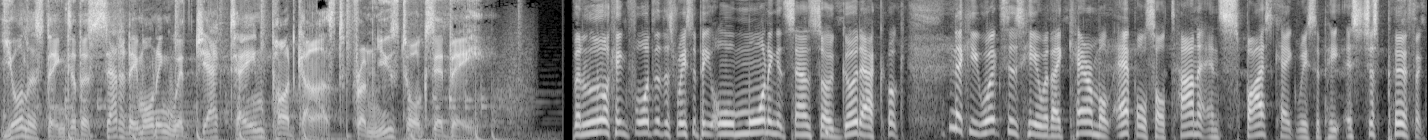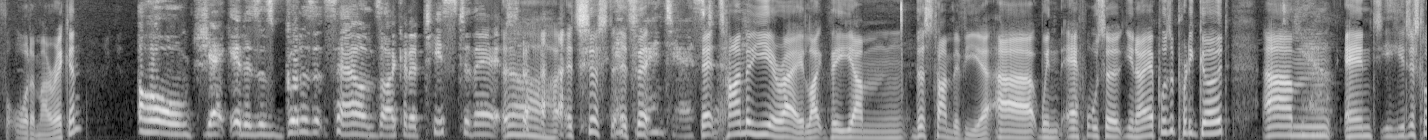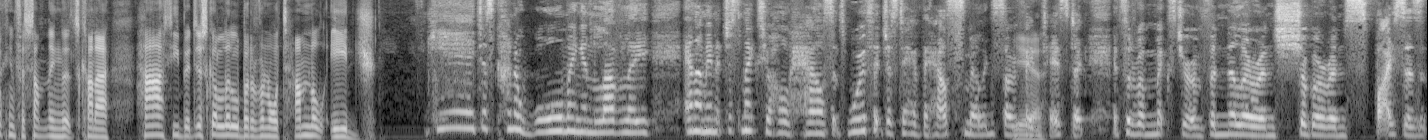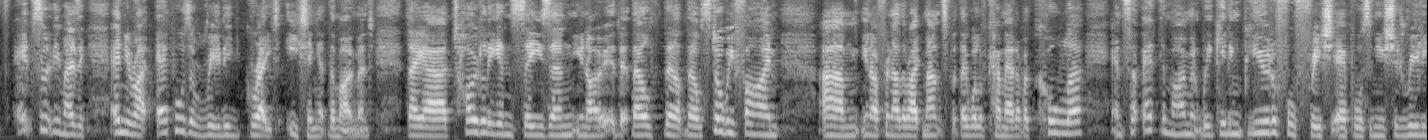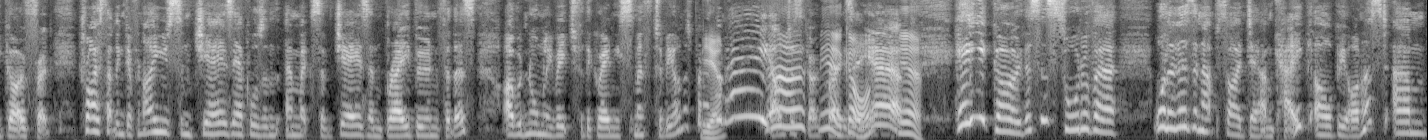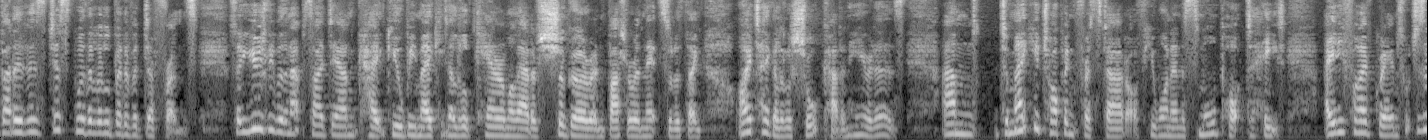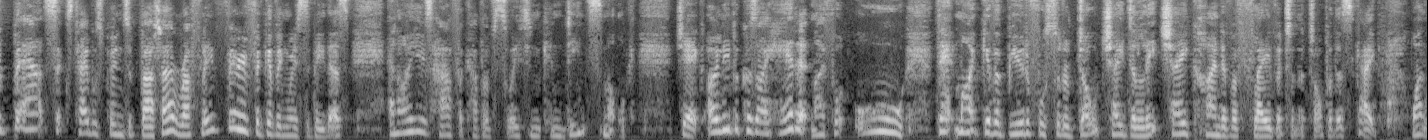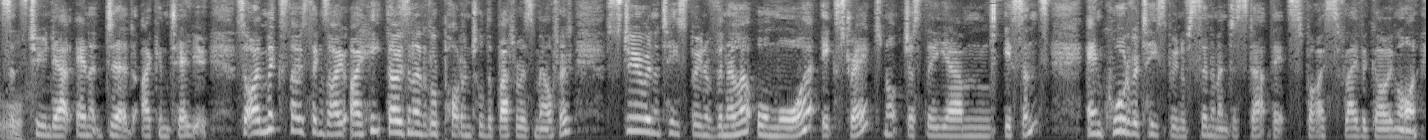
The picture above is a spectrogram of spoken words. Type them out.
You're listening to the Saturday Morning with Jack Tame podcast from News Talk ZB. Been looking forward to this recipe all morning. It sounds so good. Our cook, Nici Wickes, is here with a caramel apple sultana and spice cake recipe. It's just perfect for autumn, I reckon. Oh, Jack, it is as good as it sounds. I can attest to that. Ah, it's just it's, It's that, fantastic. that time of year, eh? Like the um this time of year, uh, when apples are you know apples are pretty good, um, Yeah. and you're just looking for something that's kind of hearty but just got a little bit of an autumnal edge. Yeah, just kind of warming and lovely. And I mean, it just makes your whole house, it's worth it just to have the house smelling so Yeah. fantastic. It's sort of a mixture of vanilla and sugar and spices. It's absolutely amazing. And you're right, apples are really great eating at the moment. They are totally in season. You know, that they'll, they'll, they'll still be fine, um, you know, for another eight months, but they will have come out of a cooler. And so at the moment, we're getting beautiful fresh apples and you should really go for it. Try something different. I use some jazz apples and a mix of jazz and Braeburn for this. I would normally reach for the Granny Smith, to be honest, but Yeah. I thought, hey, I'll just go Uh, yeah, crazy. go on. Yeah. Yeah. Here you go. This is sort of a, well, it is an upside down cake, I'll be honest, um, but it is just with a little bit of a difference. So usually with an upside down cake, you'll be making a little caramel out of sugar and butter and that sort of thing. I take a little shortcut and here it is. Um, to make your topping for a start off, you want in a small pot to heat 85 grams, which is about six tablespoons of butter, roughly. Very forgiving recipe, this. And I use half a cup of sweetened condensed milk, Jack, only because I had it and I thought, oh, that might give a beautiful sort of dolce de leche kind of a flavour to the top of this cake once it's turned out. And it did, I can tell you. So I mix those things. I, I heat those in a little pot until the butter is melted. Stir in a teaspoon of vanilla or more extract, not just the um, essence, and quarter of a teaspoon of cinnamon to start that spice flavour going on.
